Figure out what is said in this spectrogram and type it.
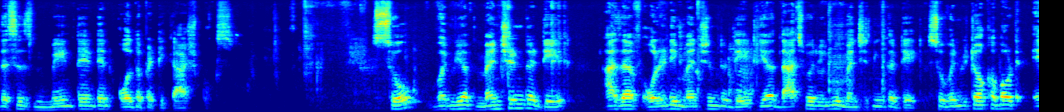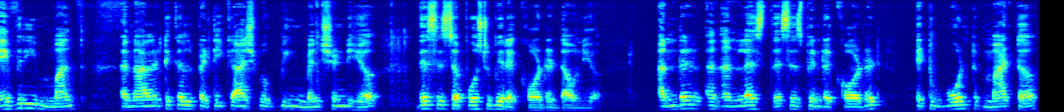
this is maintained in all the petty cash books. So when we have mentioned the date, as I've already mentioned the date here, that's where we'll be mentioning the date. So when we talk about every month analytical petty cash book being mentioned here, this is supposed to be recorded down here. Until and unless this has been recorded, it won't matter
